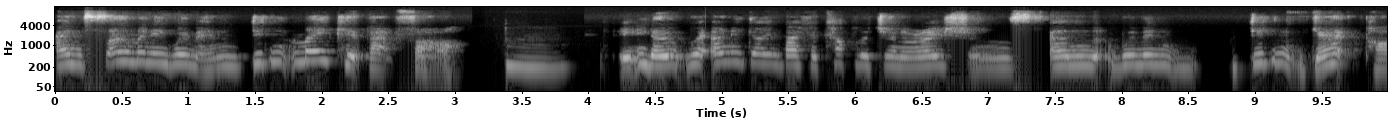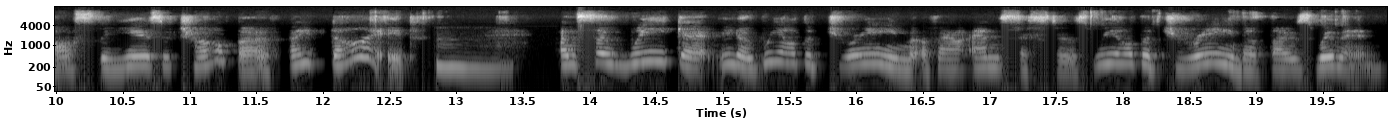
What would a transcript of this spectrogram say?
And so many women didn't make it that far. Mm. You know, we're only going back a couple of generations, and women didn't get past the years of childbirth. They died. Mm. And so we get, you know, we are the dream of our ancestors. We are the dream of those women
